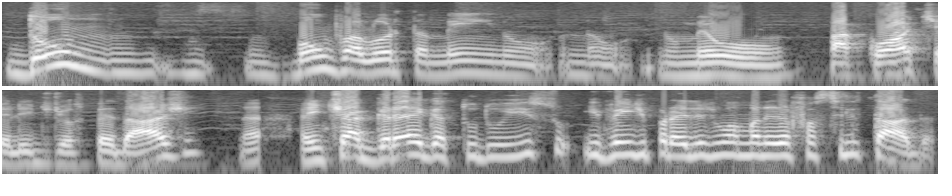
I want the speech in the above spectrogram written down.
Dou um, um, bom valor também no, no, no, meu pacote ali de hospedagem, né? A gente agrega tudo isso e vende para ele de uma maneira facilitada.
